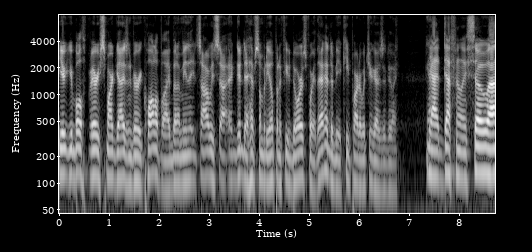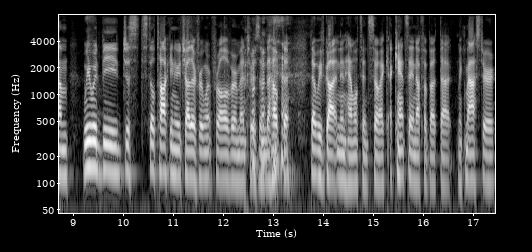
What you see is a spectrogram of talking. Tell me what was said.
you're, you're both very smart guys and very qualified, but I mean, it's always uh, good to have somebody open a few doors for you. That had to be a key part of what you guys are doing. Yeah. Yeah, definitely. So um, we would be just still talking to each other if it weren't for all of our mentors and the help that, that we've gotten in Hamilton. So I, I can't say enough about that. McMaster,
